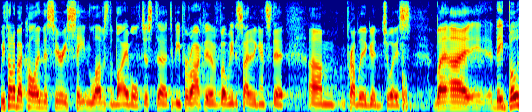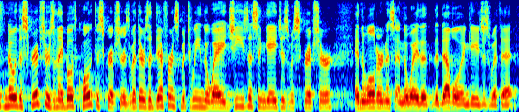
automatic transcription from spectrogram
We thought about calling this series Satan Loves the Bible, just uh, to be provocative, but we decided against it. Um, probably a good choice. But uh, they both know the Scriptures and they both quote the Scriptures, but there's a difference between the way Jesus engages with Scripture in the wilderness and the way that the devil engages with it.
